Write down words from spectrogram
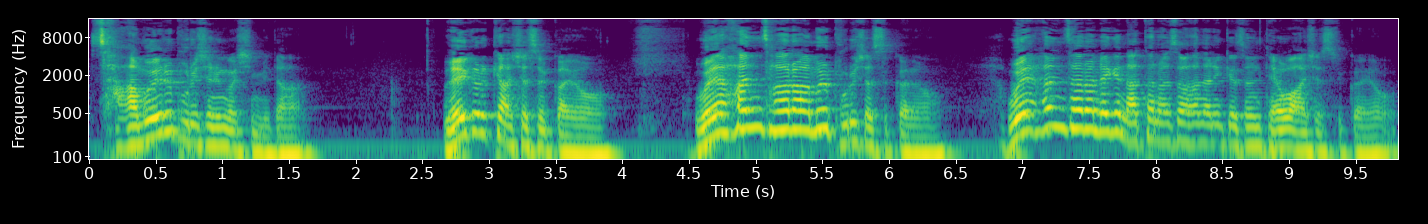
사무엘을 부르시는 것입니다. 왜 그렇게 하셨을까요? 왜 한 사람을 부르셨을까요? 왜 한 사람에게 나타나서 하나님께서는 대화하셨을까요?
